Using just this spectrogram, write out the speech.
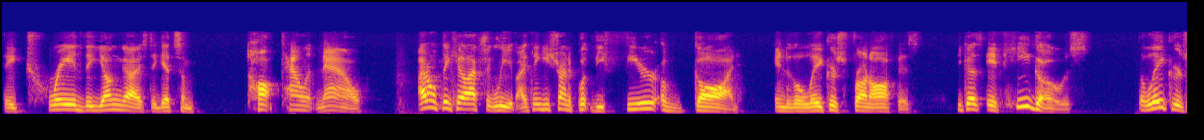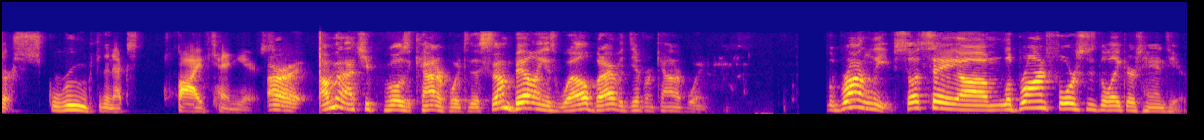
they trade the young guys to get some top talent now. I don't think he'll actually leave. I think he's trying to put the fear of God into the Lakers front office because if he goes, the Lakers are screwed for the next five, ten years. All right, I'm gonna actually propose a counterpoint to this because I'm bailing as well, but I have a different counterpoint. LeBron leaves. So let's say um, LeBron forces the Lakers' hand here.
